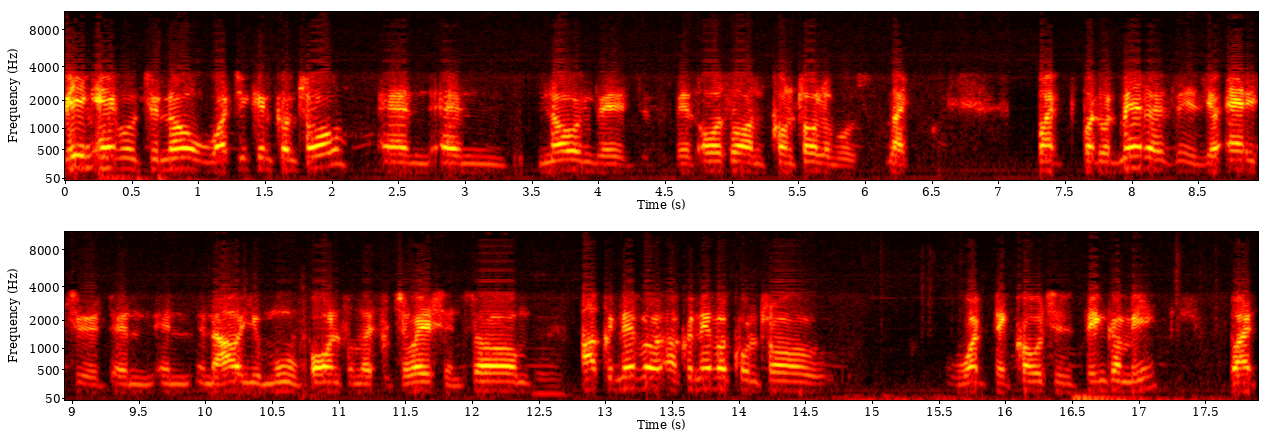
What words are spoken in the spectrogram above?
being able to know what you can control and and knowing that there's also uncontrollables. Like, but but what matters is your attitude and, and, and how you move on from that situation. So um, I could never I could never control what the coaches think of me. But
